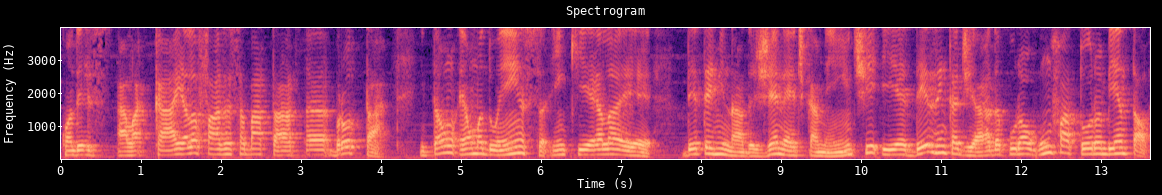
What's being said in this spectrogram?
quando eles, ela cai, ela faz essa batata brotar. Então é uma doença em que ela é determinada geneticamente e é desencadeada por algum fator ambiental,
